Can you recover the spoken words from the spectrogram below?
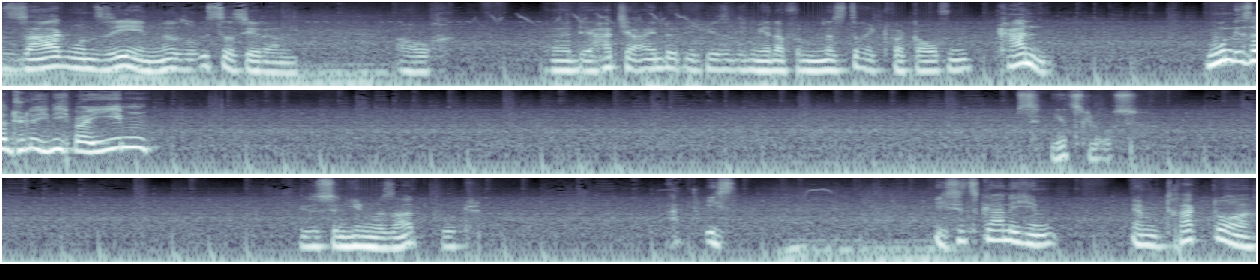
sagen und sehen. Ne? So ist das ja dann auch. Äh, der hat ja eindeutig wesentlich mehr davon, wenn das direkt verkaufen kann. Nun ist natürlich nicht bei jedem Was ist denn jetzt los? Wie ist denn hier nur Saatgut? Ich, ich sitze gar nicht im, im Traktor.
